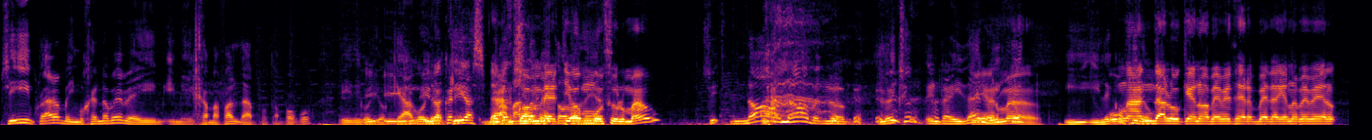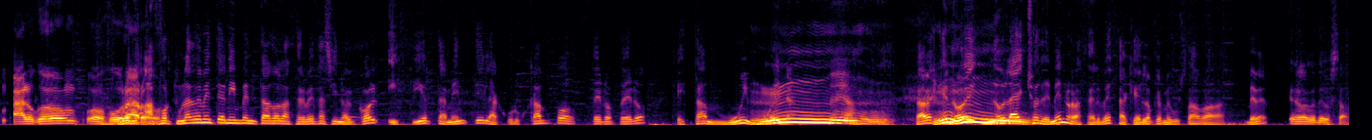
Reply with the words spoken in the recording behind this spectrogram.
Sí, claro, mi mujer no bebe y, y mi hija Mafalda, pues tampoco. Y digo Y- yo, y- ¿qué hago y yo no aquí? querías ¿Te en musulmán? Sí, no, no, lo, lo he hecho en realidad. Mi hice hermano. Y, y le he Un andaluz que no bebe cerveza, que no bebe algo, pues Bueno, raro. afortunadamente han inventado la cerveza sin alcohol y ciertamente la Cruzcampo 00 está muy buena. Mm. ¿Sabes? Que no, he- no la he hecho de menos la cerveza, que es lo que me gustaba beber. Es lo que te gustaba.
